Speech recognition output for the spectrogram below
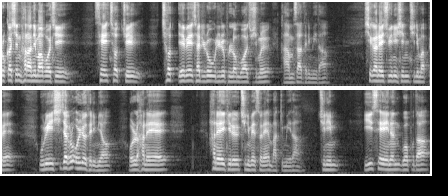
거룩하신 하나님 아버지 새 첫 주일 첫 예배 자리로 우리를 불러 모아 주심을 감사드립니다. 시간의 주인이신 주님 앞에 우리의 시작을 올려드리며 올 한 해의 한 해의 길을 주님의 손에 맡깁니다. 주님, 이 새해에는 무엇보다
